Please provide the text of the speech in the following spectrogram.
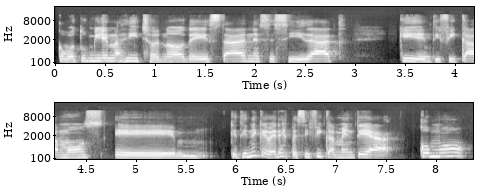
como tú bien lo has dicho, ¿no? de esta necesidad que identificamos em, que tiene que ver específicamente a cómo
